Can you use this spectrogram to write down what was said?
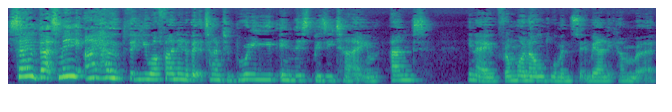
So that's me. I hope that you are finding a bit of time to breathe in this busy time. And, you know, from one old woman sitting behind a camera,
